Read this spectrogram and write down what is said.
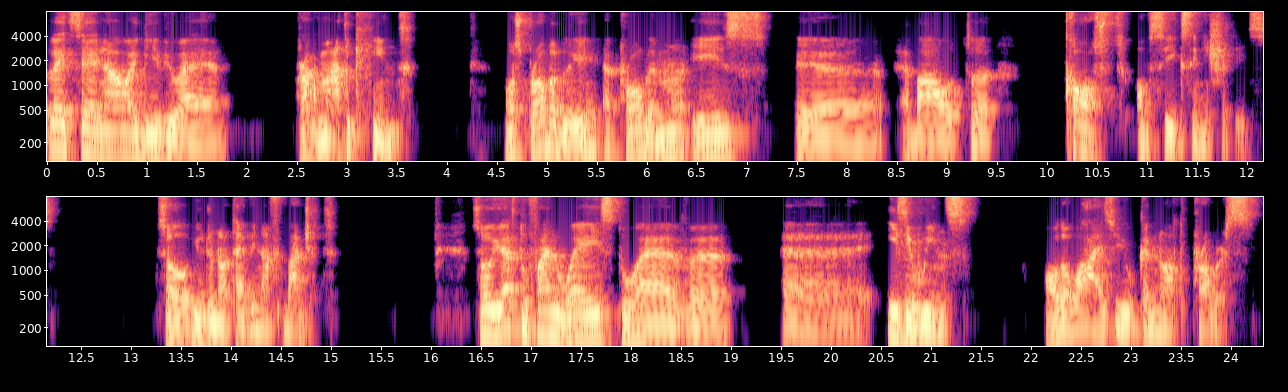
let's say now I give you a pragmatic hint. Most probably a problem is about uh, cost of CX initiatives. So you do not have enough budget. So you have to find ways to have uh, uh, easy wins. Otherwise, you cannot progress.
